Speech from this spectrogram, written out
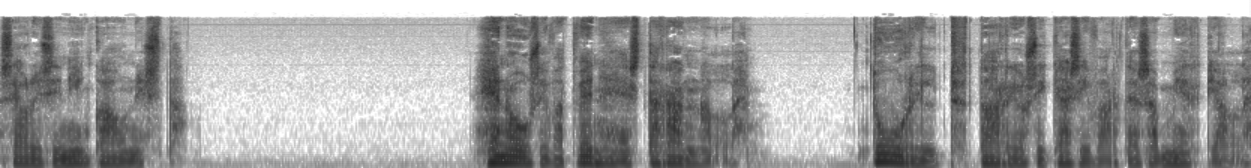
Se olisi niin kaunista. He nousivat venheestä rannalle. Tuurilt tarjosi käsivartensa Mirtjalle.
